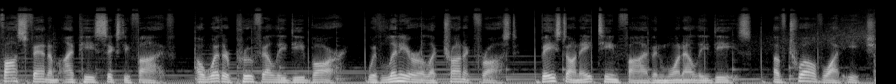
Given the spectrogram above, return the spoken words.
FOS Phantom IP65, a weatherproof LED bar, with linear electronic frost, based on 18 5 in 1 LEDs, of 12 watt each.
